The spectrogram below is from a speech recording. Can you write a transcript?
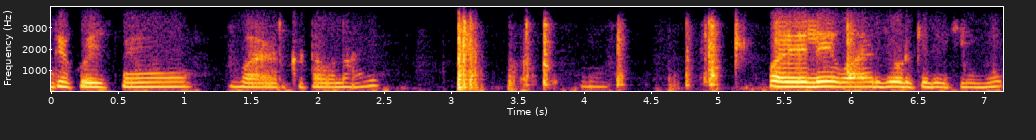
देखो इसमें वायर कटा वाला है। पहले वायर जोड़ के देखेंगे।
